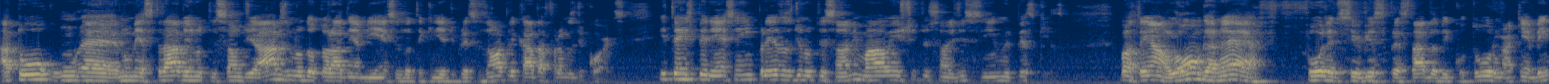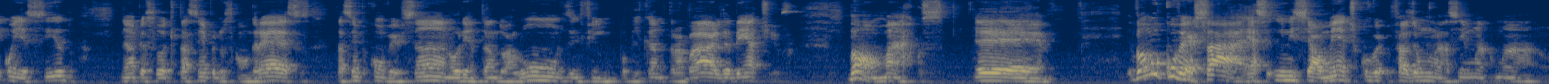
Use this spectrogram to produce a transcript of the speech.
Atuou é, no mestrado em nutrição de aves e no doutorado em ambiência e zootecnia de precisão aplicada a frangos de cortes. E tem experiência em empresas de nutrição animal e instituições de ensino e pesquisa. Bom, tem uma longa né, folha de serviços prestados à avicultura, o Marquinhos é bem conhecido, né, uma pessoa que está sempre nos congressos, está sempre conversando, orientando alunos, enfim, publicando trabalhos, é bem ativo. Bom, Marcos, é, Vamos conversar inicialmente, fazer uma, assim, uma, uma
